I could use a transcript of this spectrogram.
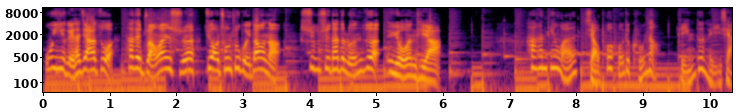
我一给它加速，它在转弯时就要冲出轨道呢，是不是它的轮子有问题啊？憨憨听完小泼猴的苦恼。停顿了一下，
